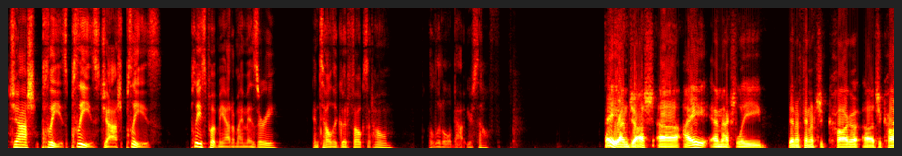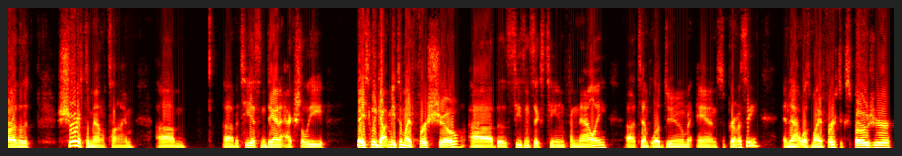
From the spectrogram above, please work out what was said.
Josh, please, please, Josh, please, please put me out of my misery and tell the good folks at home a little about yourself. Hey, I'm Josh. Uh, I am actually been a fan of Chicago, uh, Chikara the shortest amount of time. Um, uh, Matthias and Dan actually basically got me to my first show, uh, the season 16 finale, uh, Temple of Doom and Supremacy, and that was my first exposure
